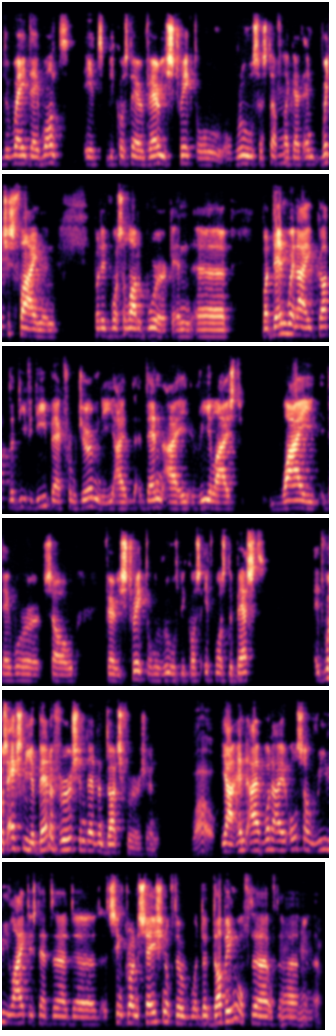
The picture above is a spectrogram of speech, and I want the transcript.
the way they want it because they're very strict on, on rules and stuff Mm. like that and which is fine and but it was a lot of work and uh, but then when I got the DVD back from Germany I then I realized why they were so very strict on the rules because it was the best it was actually a better version than the Dutch version wow. yeah, and I, what I also really liked is that the, the synchronization of the the dubbing of the of the Mhm. uh,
